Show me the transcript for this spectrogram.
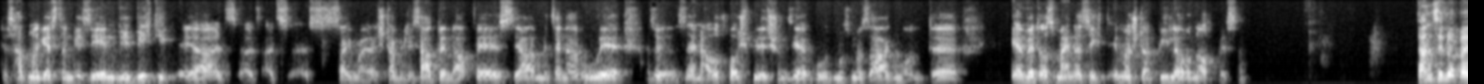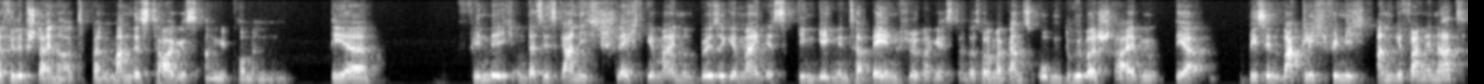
Das hat man gestern gesehen, wie wichtig er als, als, als, als sage ich mal, Stabilisator in der Abwehr ist, ja, mit seiner Ruhe. Also sein Aufbauspiel ist schon sehr gut, muss man sagen. Und äh, er wird aus meiner Sicht immer stabiler und auch besser. Dann sind wir bei Philipp Steinhardt, beim Mann des Tages angekommen, der finde ich, und das ist gar nicht schlecht gemeint und böse gemeint, es ging gegen den Tabellenführer gestern. Das wollen wir ganz oben drüber schreiben, der ein bisschen wackelig, finde ich, angefangen hat,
